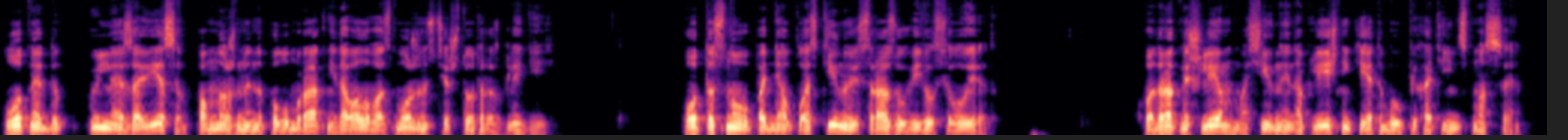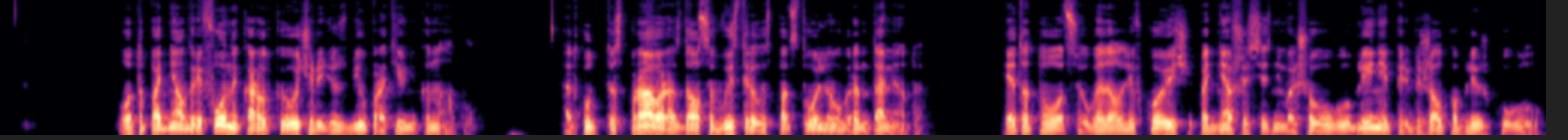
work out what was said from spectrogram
Плотная пыльная завеса, помноженная на полумрак, не давала возможности что-то разглядеть. Отто снова поднял пластину и сразу увидел силуэт. Квадратный шлем, массивные наплечники – это был пехотинец Массе. Отто поднял грифон и короткой очередью сбил противника на пол. Откуда-то справа раздался выстрел из подствольного гранатомета. «Это Тоци», — угадал Левкович и, поднявшись из небольшого углубления, перебежал поближе к углу.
